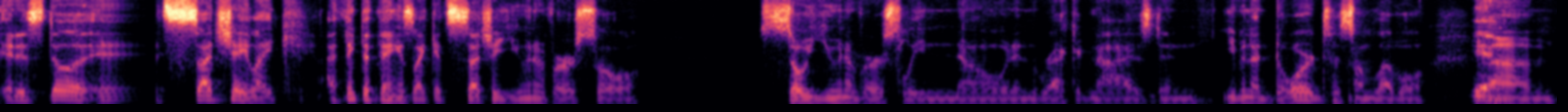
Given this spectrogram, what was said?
it is still it's such a like i think the thing is like it's such a universal so universally known and recognized and even adored to some level yeah. um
